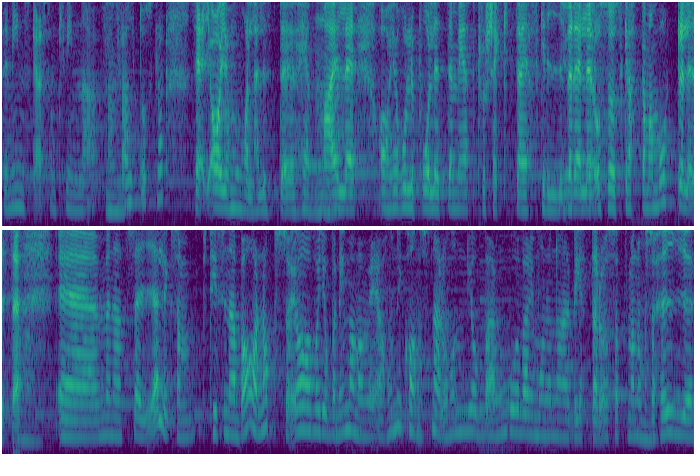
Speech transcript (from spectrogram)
förminskar som kvinna framförallt mm. då såklart. Säga ja, jag målar lite hemma mm. eller ja, jag håller på lite med ett projekt där jag skriver eller och så skrattar man bort det lite. Mm. Eh, men att säga liksom till sina barn också, ja vad jobbar din mamma med? Hon är konstnär och hon jobbar, hon går varje morgon och arbetar och så att man också mm. höjer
